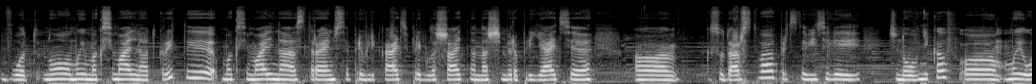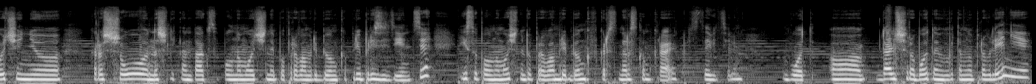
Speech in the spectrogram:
Вот, но мы максимально открыты, максимально стараемся привлекать, приглашать на наши мероприятия, а, государства, представителей чиновников. Э, мы очень э, хорошо нашли контакт с уполномоченной по правам ребенка при президенте и с уполномоченной по правам ребенка в Краснодарском крае представителем. Вот. Э, дальше работаем в этом направлении.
